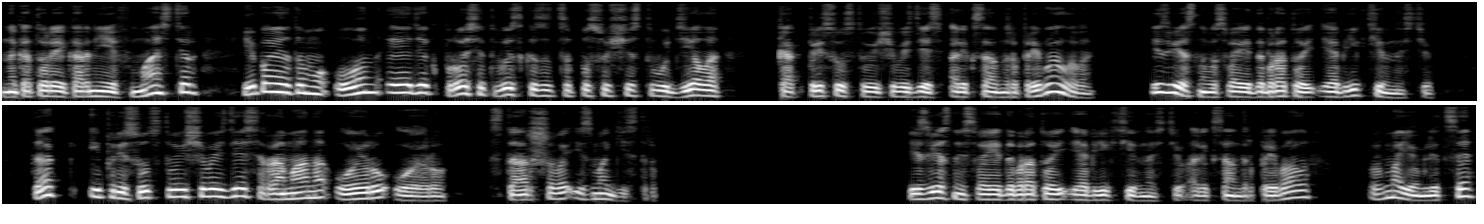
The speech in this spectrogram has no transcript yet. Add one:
на которые Корнеев мастер, и поэтому он, Эдик, просит высказаться по существу дела как присутствующего здесь Александра Привалова, известного своей добротой и объективностью, так и присутствующего здесь Романа Ойру-Ойру, старшего из магистров. Известный своей добротой и объективностью Александр Привалов в моем лице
